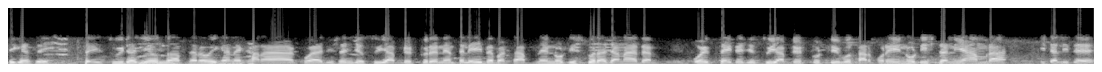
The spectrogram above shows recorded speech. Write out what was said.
ঠিক আছে? সেই সুইটা যেহেতু আপনারা ওইখানে খাড়া কয়া দিয়েছেন যে সুই আপডেট করে নেন তাহলে এই ব্যাপারটা আপনি নোটিশ করে জানায় দেন। ওয়েবসাইটে যে সুই আপডেট করতে হইব তারপরে এই নোটিশটা নিয়ে আমরা ইটালিতে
